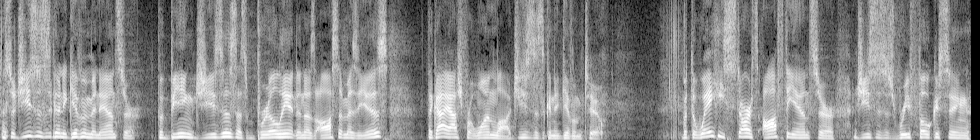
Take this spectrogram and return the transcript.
And so Jesus is going to give him an answer. But being Jesus, as brilliant and as awesome as he is, the guy asked for one law. Jesus is going to give him two. But the way he starts off the answer, Jesus is refocusing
